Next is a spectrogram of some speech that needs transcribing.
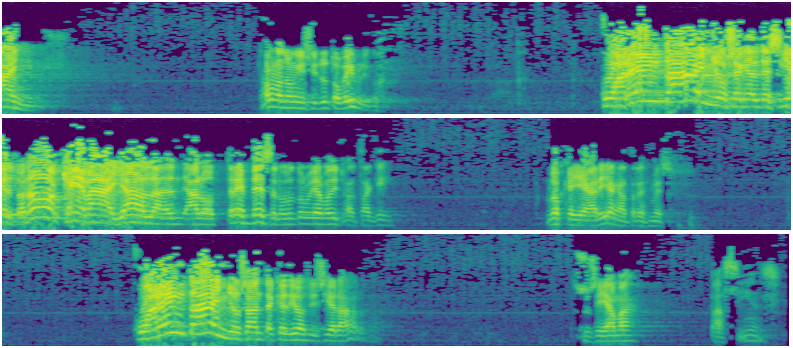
años. Estamos hablando de un instituto bíblico. 40 años en el desierto. No, que va, ya a, los tres meses nosotros hubiéramos dicho hasta aquí. Los que llegarían a tres meses. 40 años antes que Dios hiciera algo. Eso se llama paciencia.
